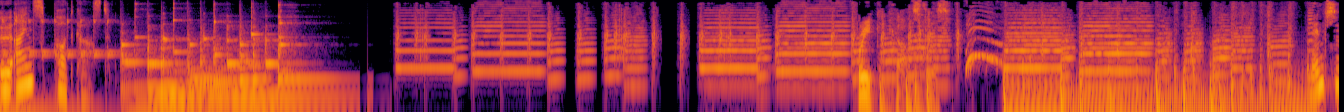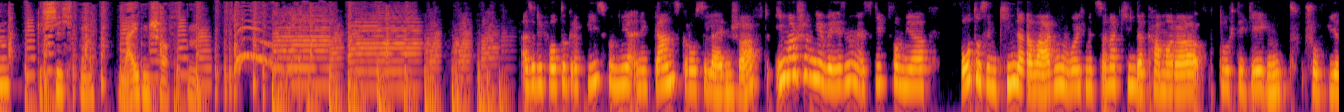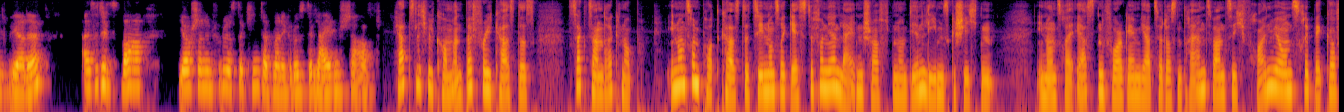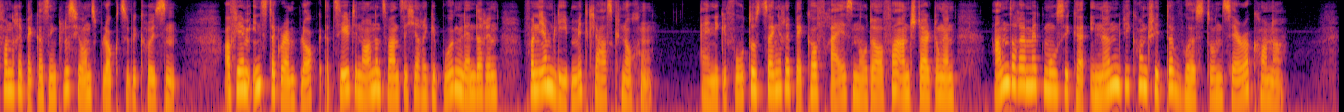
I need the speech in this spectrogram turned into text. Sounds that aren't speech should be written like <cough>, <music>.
Ö1 Podcast. Freakcasters. Menschen, Geschichten, Leidenschaften. Also die Fotografie ist von mir eine ganz große Leidenschaft. Immer schon gewesen. Es gibt von mir Fotos im Kinderwagen, wo ich mit so einer Kinderkamera durch die Gegend chauffiert werde. Also das war ja schon in frühester Kindheit meine größte Leidenschaft. Herzlich willkommen bei Freecasters, sagt Sandra Knopp. In unserem Podcast erzählen unsere Gäste von ihren Leidenschaften und ihren Lebensgeschichten. In unserer ersten Folge im Jahr 2023 freuen wir uns, Rebecca von Rebecca's Inklusionsblog zu begrüßen. Auf ihrem Instagram-Blog erzählt die 29-jährige Burgenländerin von ihrem Leben mit Glasknochen. Einige Fotos zeigen Rebecca auf Reisen oder auf Veranstaltungen, andere mit MusikerInnen wie Conchita Wurst und Sarah Connor.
